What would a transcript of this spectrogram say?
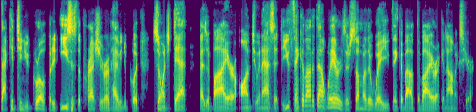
that continued growth, but it eases the pressure of having to put so much debt as a buyer onto an asset. Do you think about it that way, or is there some other way you think about the buyer economics here?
